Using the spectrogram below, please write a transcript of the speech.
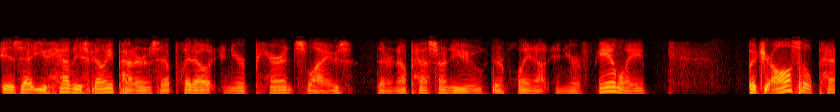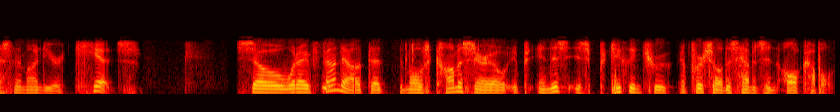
is that you have these family patterns that played out in your parents' lives that are now passed on to you. They're playing out in your family, but you're also passing them on to your kids. So what I've found out that the most common scenario, and this is particularly true. Uh, first of all, this happens in all couples.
